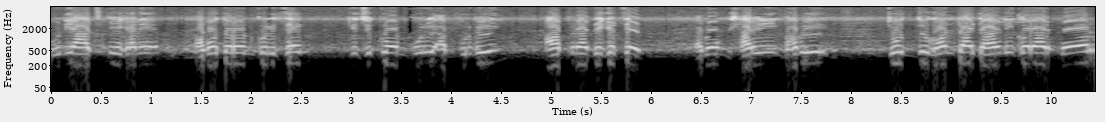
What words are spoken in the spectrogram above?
উনি আজকে এখানে অবতরণ করেছেন কিছুক্ষণ পূর্বে- পূর্বেই। আপনারা দেখেছেন। এবং শারীরিকভাবে চোদ্দ ঘণ্টা জার্নি করার পর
